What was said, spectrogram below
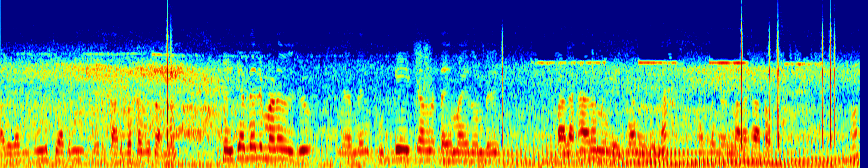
അത് കഴിഞ്ഞിട്ട് ചേട്ടൻ ഒരു സർബത്തൊക്കെ തന്നു. കഴിക്കാൻ എന്തായാലും വേണം ഒരു എന്തായാലും ഫുഡ് കഴിക്കാനുള്ള ടൈം ആയതുകൊണ്ട് പലഹാരമൊന്നും കഴിക്കാൻ വേണ്ടില്ല എന്തായാലും നടക്കാട്ടോ. അപ്പോൾ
